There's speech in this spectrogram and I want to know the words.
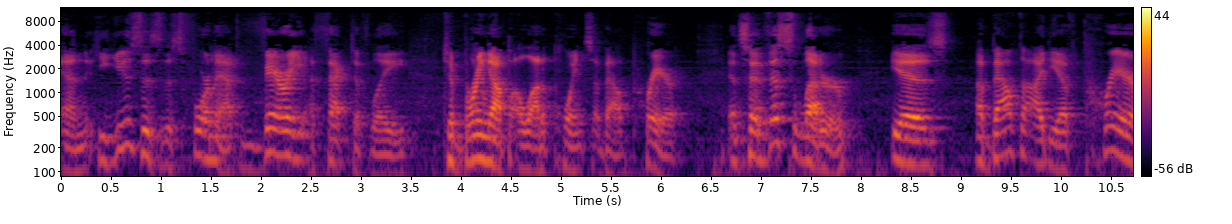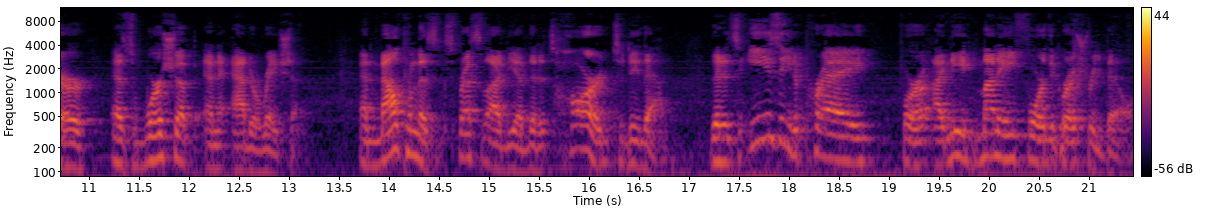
and he uses this format very effectively to bring up a lot of points about prayer. And so this letter is about the idea of prayer as worship and adoration. And Malcolm has expressed the idea that it's hard to do that. That it's easy to pray for, I need money for the grocery bill,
